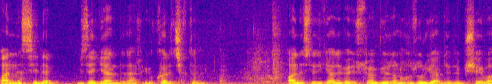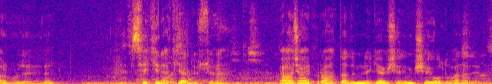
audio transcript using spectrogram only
Annesiyle bize geldiler. Yukarı çıktım. Annesi dedi ki hadi be üstüme birden huzur geldi dedi. Bir şey var burada dedi. Sekinet geldi üstüne. Ya acayip rahatladım dedi. Gevşedim bir şey oldu bana dedi.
